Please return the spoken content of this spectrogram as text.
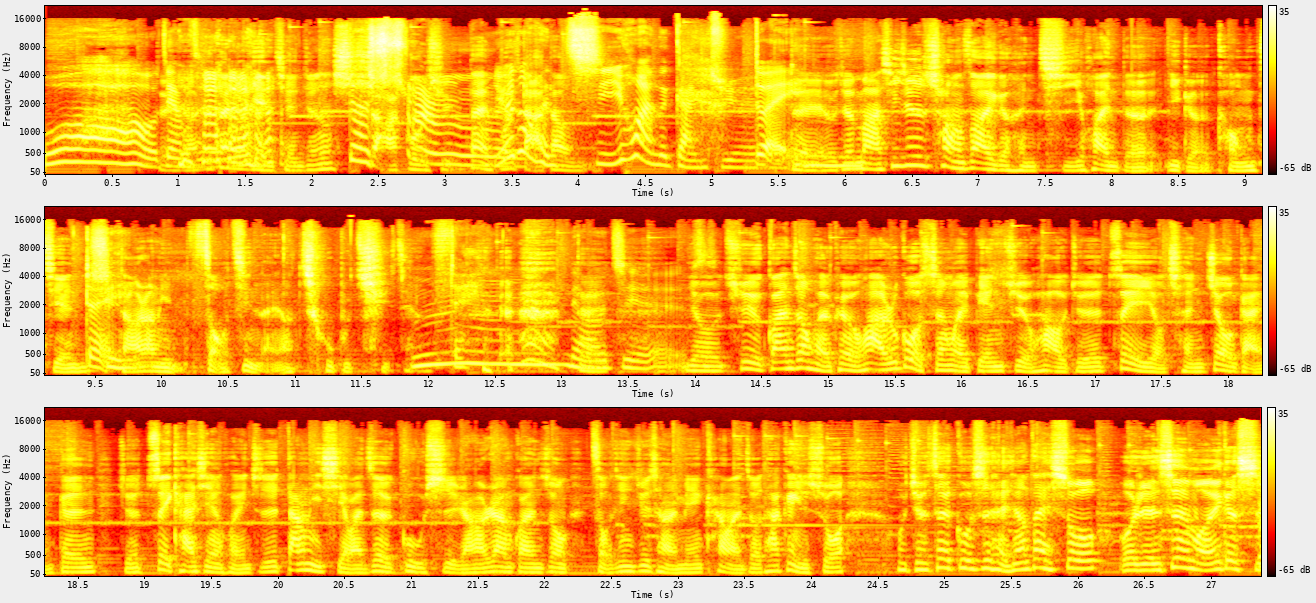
哇，这样子在你眼前就能 杀过去，但有一种很奇幻的感觉。对，对我觉得马戏就是创造一个很奇幻的一个空间，对，然后让你走进来，然后出不去这样子。对，了解。有趣观众回馈的话，如果我身为编剧的话，我觉得最有成就感跟觉得最开心的回应，就是当你写完这个故事，然后让观众走进剧场里面看完之后，他跟你说。我觉得这个故事很像在说我人生的某一个时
